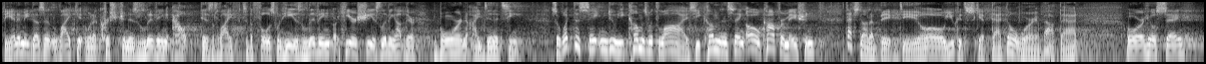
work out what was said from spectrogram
the enemy doesn't like it when a Christian is living out his life to the fullest, when he is living, or he or she is living out their born identity. So, what does Satan do? He comes with lies. He comes and saying, Oh, confirmation, that's not a big deal. Oh, you could skip that. Don't worry about that. Or he'll say,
